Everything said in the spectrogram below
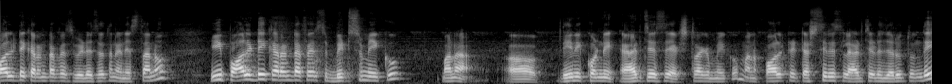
పాలిటీ కరెంట్ అఫైర్స్ వీడియోస్ అయితే నేను ఇస్తాను. ఈ పాలిటీ కరెంట్ అఫైర్స్ బిట్స్ మీకు మన దీనికి కొన్ని యాడ్ చేసి ఎక్స్ట్రాగా మీకు మన పాలిటీ టెస్ట్ సిరీస్లో యాడ్ చేయడం జరుగుతుంది.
